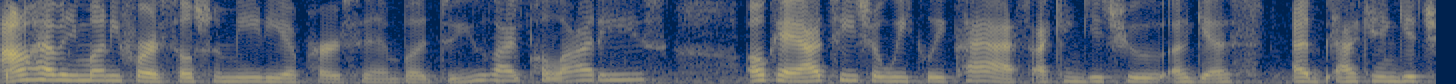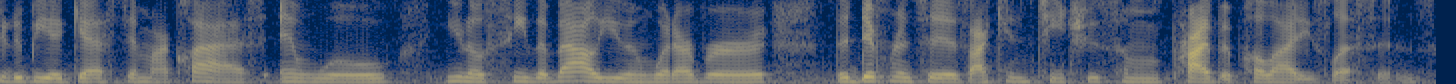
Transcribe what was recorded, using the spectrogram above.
I don't have any money for a social media person, but do you like Pilates? Okay, I teach a weekly class. I can get you a guest. I, can get you to be a guest in my class, and we'll, you know, see the value in whatever the difference is. I can teach you some private Pilates lessons,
